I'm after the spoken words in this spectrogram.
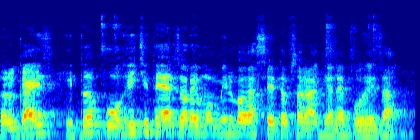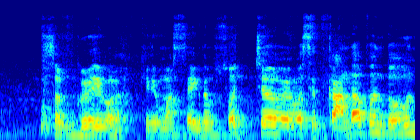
तर गाईज इथं पोहेची तयार चालू आहे. मम्मीने बघा सेटअप सगळा केलाय पोहेचा. सगळे बघा किती मस्त एकदम स्वच्छ व्यवस्थित कांदा पण धुवून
